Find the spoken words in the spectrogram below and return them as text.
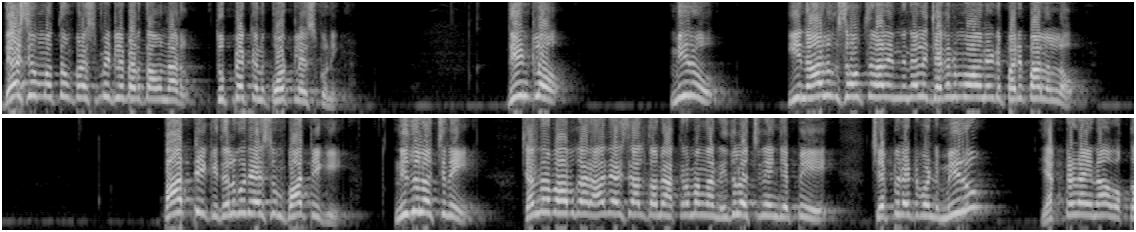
దేశం మొత్తం ప్రెస్ మీట్లు పెడతా ఉన్నారు తుప్పెక్కని కోట్లు వేసుకుని దీంట్లో మీరు ఈ నాలుగు సంవత్సరాలు ఎనిమిది నెలలు జగన్మోహన్ రెడ్డి పరిపాలనలో పార్టీకి తెలుగుదేశం పార్టీకి నిధులు వచ్చినాయి చంద్రబాబు గారి ఆదేశాలతోనే అక్రమంగా నిధులు వచ్చినాయని చెప్పి చెప్పినటువంటి మీరు ఎక్కడైనా ఒక్క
